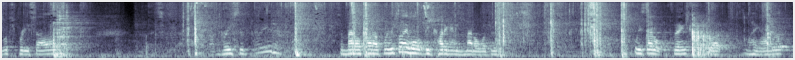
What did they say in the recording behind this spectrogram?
looks pretty solid. Uh, abrasive blade. Some metal cut up. We probably won't be cutting any metal with this. At least I don't think, but we'll hang on to it.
